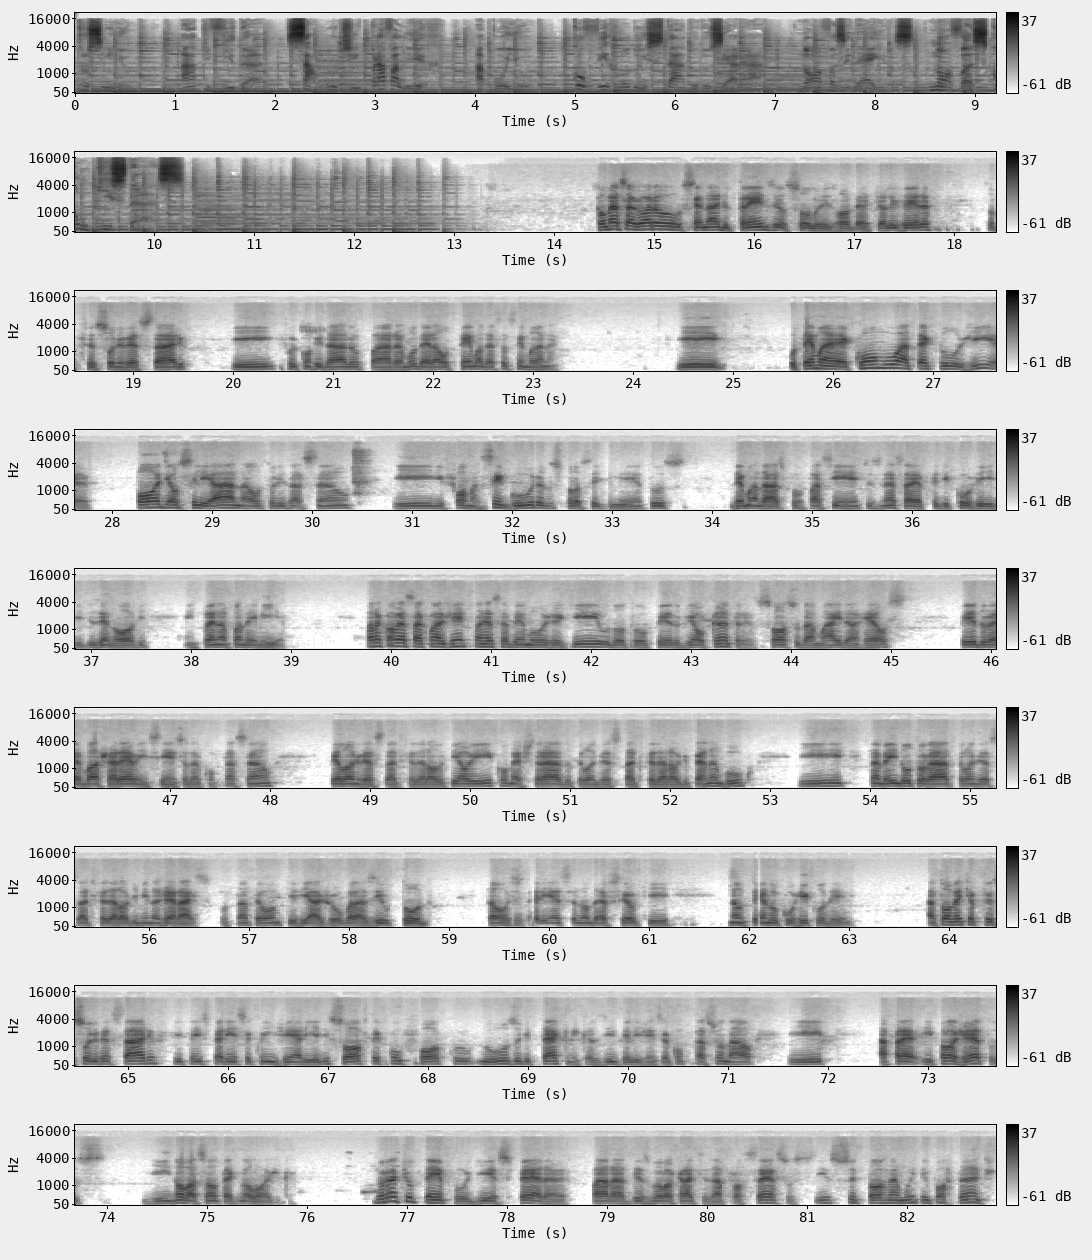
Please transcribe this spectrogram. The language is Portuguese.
Patrocínio. App Vida. Saúde para valer. Apoio. Governo do Estado do Ceará. Novas ideias. Novas conquistas. Começa agora o Cenário Trends. Eu sou Luiz Roberto de Oliveira, sou professor universitário e fui convidado para moderar o tema dessa semana. E o tema é como a tecnologia pode auxiliar na autorização e de forma segura dos procedimentos demandados por pacientes nessa época de Covid-19, em plena pandemia. Para conversar com a gente, nós recebemos hoje aqui o Dr. Pedro de Alcântara, sócio da Maida Health. Pedro é bacharel em Ciência da Computação pela Universidade Federal do Piauí, com mestrado pela Universidade Federal de Pernambuco e também doutorado pela Universidade Federal de Minas Gerais. Portanto, é um homem que viajou o Brasil todo. Então, a experiência não deve ser o que não tem no currículo dele. Atualmente é professor universitário e tem experiência com engenharia de software, com foco no uso de técnicas de inteligência computacional e, e projetos de inovação tecnológica. Durante o tempo de espera para desburocratizar processos, isso se torna muito importante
